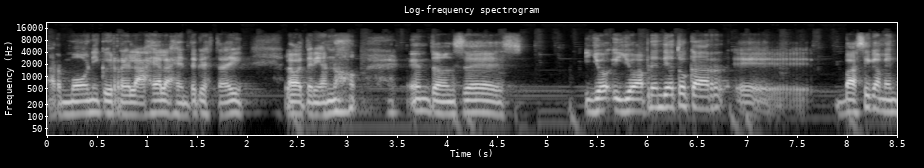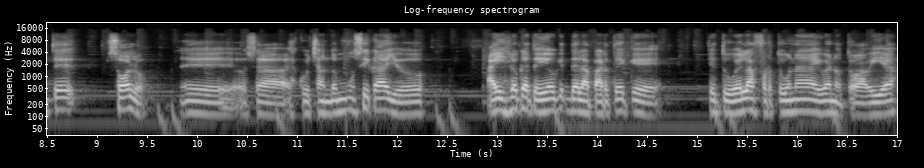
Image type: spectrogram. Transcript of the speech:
Armónico y relaje a la gente que está ahí. La batería no. Entonces, yo, y yo aprendí a tocar eh, básicamente solo. Eh, o sea, escuchando música, yo... Ahí es lo que te digo de la parte que, que tuve la fortuna y bueno, todavía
